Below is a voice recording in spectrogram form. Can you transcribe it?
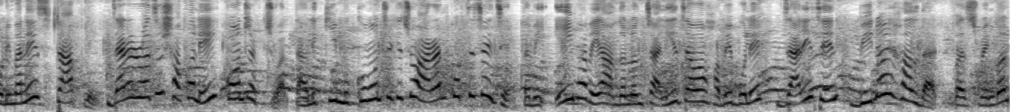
পরিমাণে স্টাফ নেই। যারা রয়েছে, সকলেই কন্ট্রাকচুয়াল তাহলে কি মুখ্যমন্ত্রী কিছু আড়াল করতে চাইছেন? তবে এইভাবে আন্দোলন চালিয়ে যাওয়া হবে বলে জানিয়েছেন বিনয় হালদার ওয়েস্ট বেঙ্গল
